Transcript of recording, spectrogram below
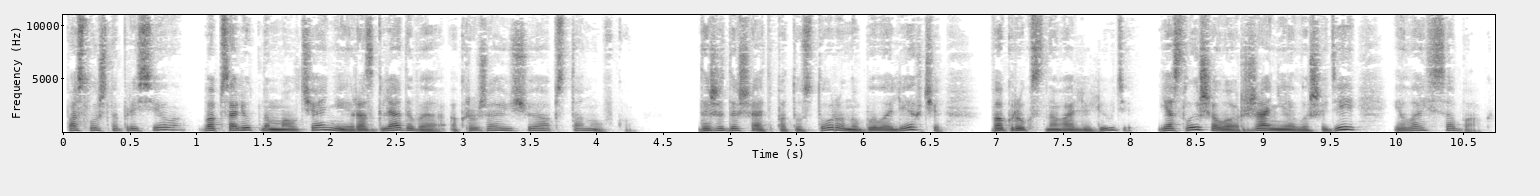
Послушно присела, в абсолютном молчании, разглядывая окружающую обстановку. Даже дышать по ту сторону было легче, вокруг сновали люди. Я слышала ржание лошадей и лай собак.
